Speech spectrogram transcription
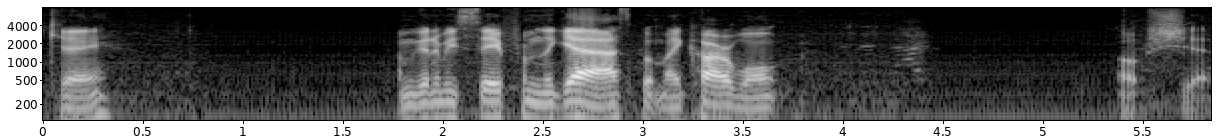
Okay. I'm gonna be safe from the gas, but my car won't. Oh shit.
